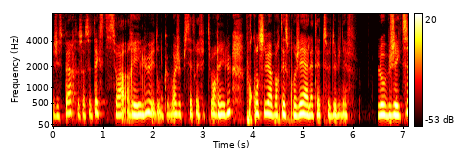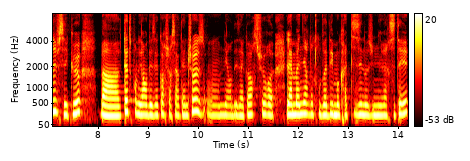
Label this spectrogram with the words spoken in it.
j'espère que ce soit ce texte qui soit réélu et donc moi je puisse être effectivement réélu pour continuer à porter ce projet à la tête de l'UNEF. L'objectif, c'est que ben, peut-être qu'on est en désaccord sur certaines choses, on est en désaccord sur euh, la manière dont on doit démocratiser nos universités,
